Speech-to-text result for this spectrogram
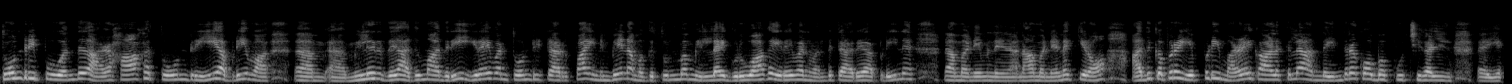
தோன்றிப்பூ வந்து அழகாக தோன்றி அப்படியே மிளிருது. அது மாதிரி இறைவன் தோன்றிட்டாருப்பா இனிமே நமக்கு துன்பம் இல்லை. குருவாக இறைவன் வந்துட்டாரு அப்படின்னு நாம நினை- நாம நினைக்கிறோம். அதுக்கப்புறம் எப்படி மழை காலத்துல அந்த இந்திரகோப பூச்சிகள் எக்கச்சக்கமாக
